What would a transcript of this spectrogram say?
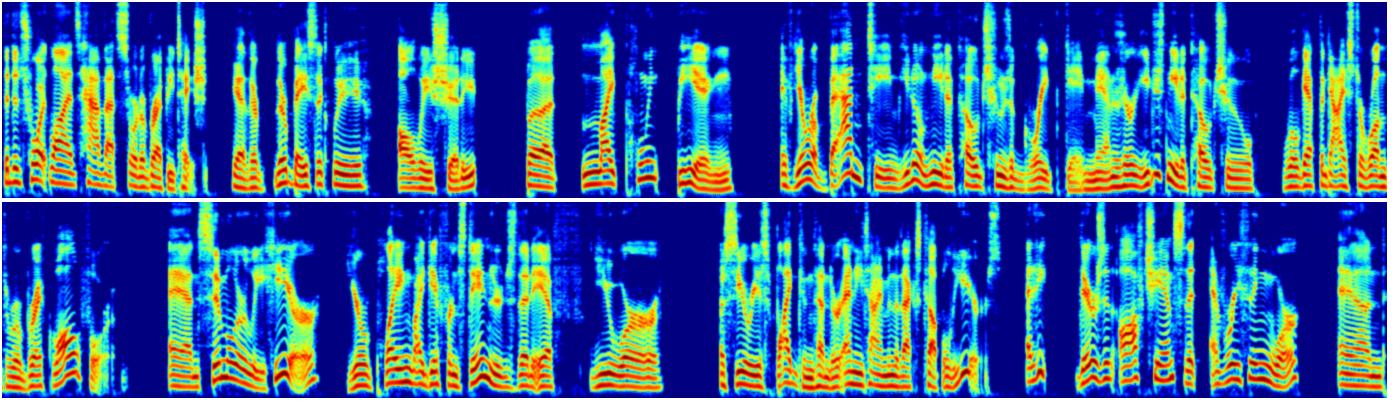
the Detroit Lions have that sort of reputation. yeah, they're they're basically always shitty. But my point being, if you're a bad team, you don't need a coach who's a great game manager. You just need a coach who will get the guys to run through a brick wall for him. And similarly here, you're playing by different standards that if you were a serious flag contender anytime in the next couple of years. And he, there's an off chance that everything works and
